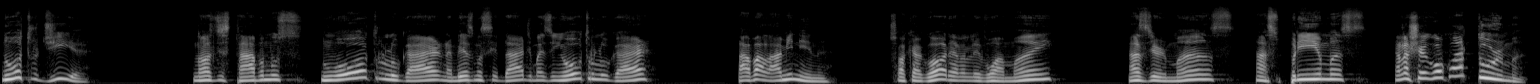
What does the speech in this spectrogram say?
No outro dia, nós estávamos num outro lugar, na mesma cidade, mas em outro lugar, estava lá a menina. Só que agora ela levou a mãe, as irmãs, as primas, ela chegou com a turma.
